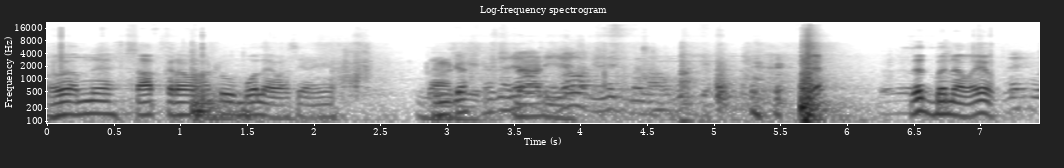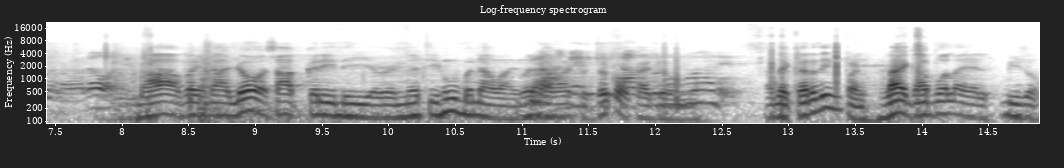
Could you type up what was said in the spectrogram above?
હવે અમને સાફ કરાવવા હાટું બોલાવ્યા છે અહીંયા. હે? નથી બનાવવા એમ? ના ભાઈ ના લો સાફ કરી દઈએ હવે. નથી શું બનાવવા બનાવવા હાટું ચકો તો કરી દઈને પણ. લાય ગાભો લાય બીજો.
